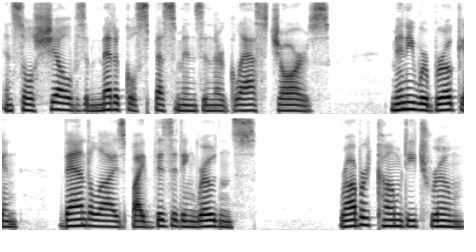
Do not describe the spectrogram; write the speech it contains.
and saw shelves of medical specimens in their glass jars. Many were broken, vandalized by visiting rodents. Robert combed each room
